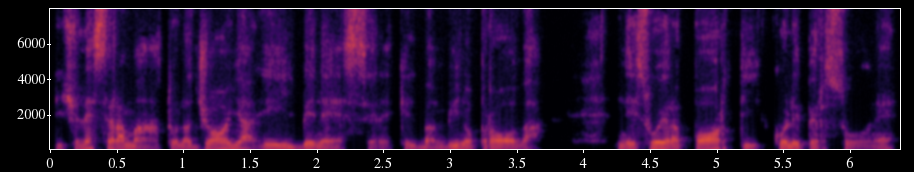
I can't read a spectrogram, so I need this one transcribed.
dice, l'essere amato, la gioia e il benessere che il bambino prova nei suoi rapporti con le persone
